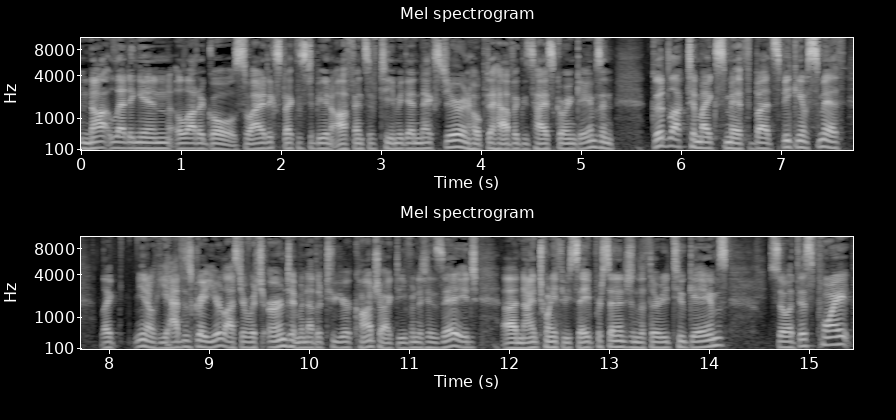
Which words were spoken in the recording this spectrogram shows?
not letting in a lot of goals. So I'd expect this to be an offensive team again next year and hope to have like these high scoring games. And good luck to Mike Smith. But speaking of Smith, like, you know, he had this great year last year, which earned him another two year contract, even at his age. Uh, 923 save percentage in the 32 games. So at this point,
